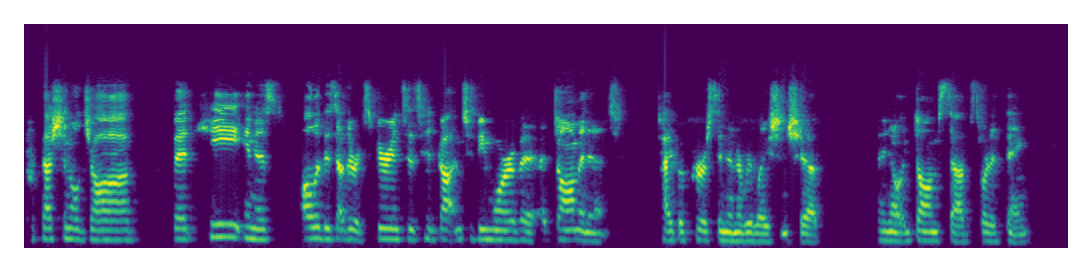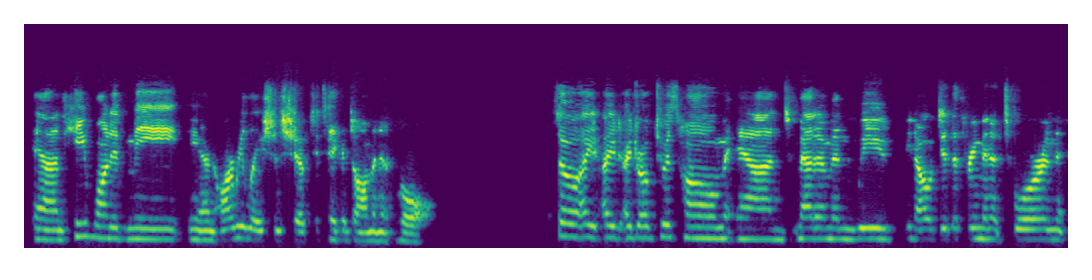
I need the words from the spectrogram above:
professional job, but he, in his all of his other experiences, had gotten to be more of a, a dominant type of person in a relationship, you know, like dom sub sort of thing. And he wanted me in our relationship to take a dominant role. So I, I, I drove to his home and met him, and we, you know, did the three minute tour. And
